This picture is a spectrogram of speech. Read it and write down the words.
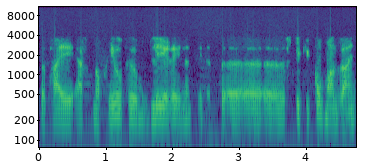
dat hij echt nog heel veel moet leren in het, in het uh, uh, stukje kopman zijn.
